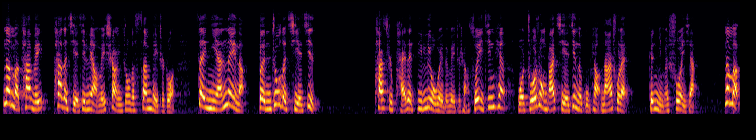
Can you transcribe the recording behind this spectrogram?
那么它为它的解禁量为上一周的三倍之多，在年内呢，本周的解禁，它是排在第六位的位置上，所以今天我着重把解禁的股票拿出来跟你们说一下。那么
